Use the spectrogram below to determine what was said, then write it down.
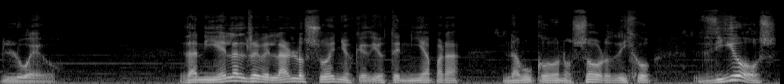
luego. Daniel al revelar los sueños que Dios tenía para Nabucodonosor dijo, Dios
